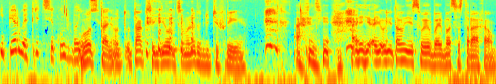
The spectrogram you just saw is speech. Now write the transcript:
и первые 30 секунд боюсь. Вот, Таня, вот так все делают самолеты duty-free. там есть своя борьба со страхом.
